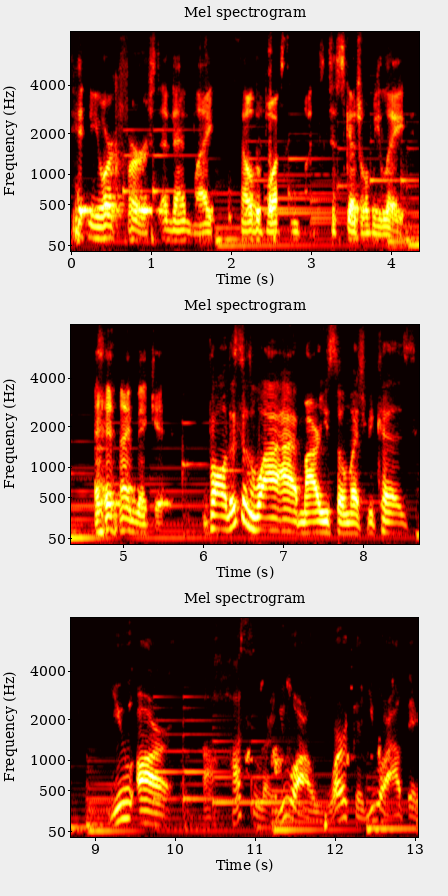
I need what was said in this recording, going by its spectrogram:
hit New York first, and then like tell the Boston ones to schedule me late, and I make it. Paul, this is why I admire you so much because you are a hustler. You are a worker. You are out there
